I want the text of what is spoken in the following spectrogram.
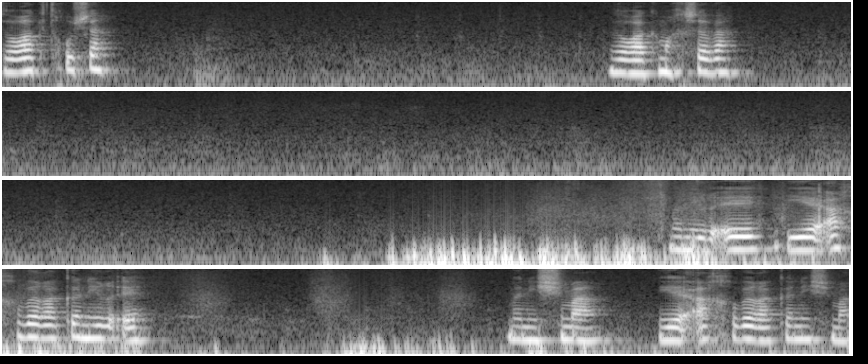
זו רק תחושה. זו רק מחשבה. בנראה יהיה אך ורק הנראה. בנשמע יהיה אך ורק הנשמע.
